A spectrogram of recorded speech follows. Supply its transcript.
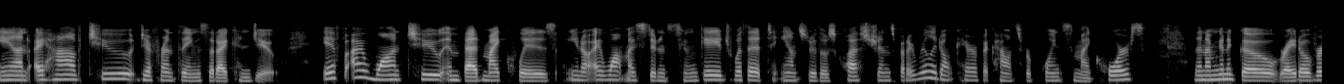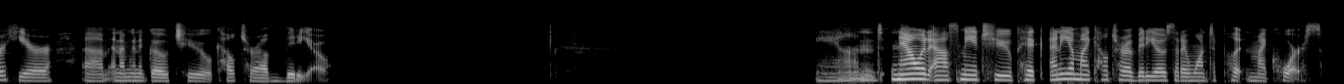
And I have two different things that I can do if I want to embed my quiz, you know, I want my students to engage with it, to answer those questions, but I really don't care if it counts for points in my course, then I'm gonna go right over here um, and I'm gonna go to Kaltura Video. And now it asks me to pick any of my Kaltura videos that I want to put in my course.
